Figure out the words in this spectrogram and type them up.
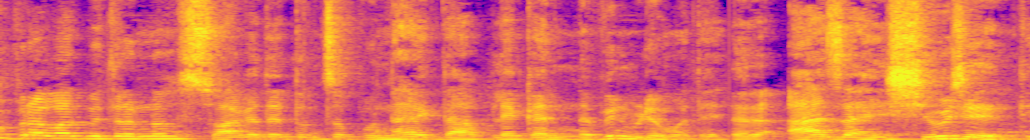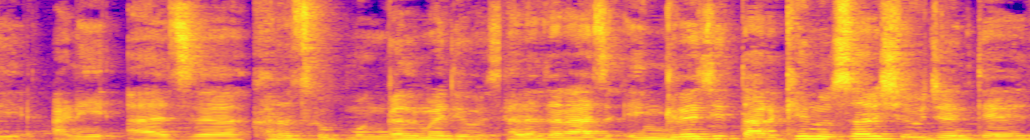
सुप्रभात मित्रांनो स्वागत आहे तुमचं पुन्हा एकदा आपल्या एका नवीन व्हिडिओमध्ये. तर आज आहे शिवजयंती आणि आज खरंच खूप मंगलमय दिवस. खरं तर आज इंग्रजी तारखेनुसार शिवजयंती आहे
